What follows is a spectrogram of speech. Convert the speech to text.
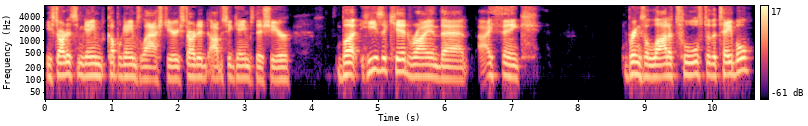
He started some games, a couple games last year. He started obviously games this year. But he's a kid, Ryan, that I think brings a lot of tools to the table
